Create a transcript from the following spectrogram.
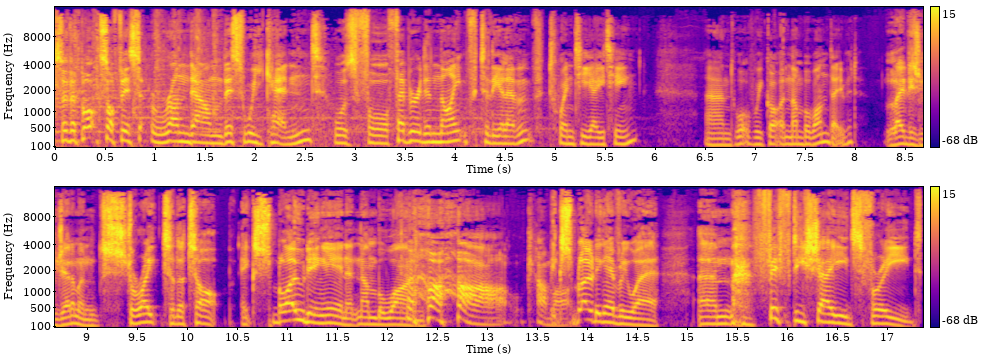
So the box office rundown this weekend was for February the 9th to the 11th, 2018. And what have we got at number one, David? Ladies and gentlemen, straight to the top, exploding in at number one. Oh, come on. exploding everywhere. Um, Fifty Shades Freed.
